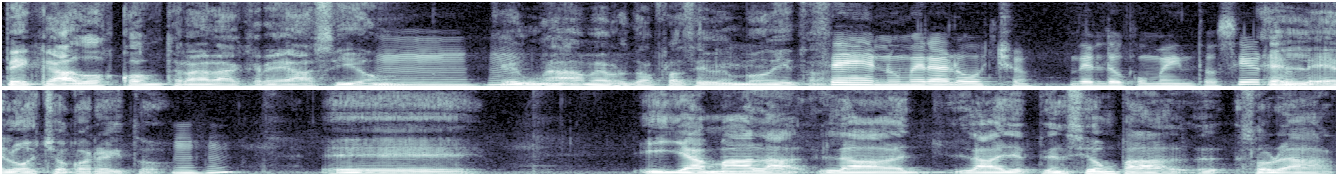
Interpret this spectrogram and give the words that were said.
pecados contra la creación, que es una, frase bien bonita. Ese es el numeral 8 del documento, ¿cierto? El, el 8, correcto. Eh, y llama la, la, la atención para, sobre las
